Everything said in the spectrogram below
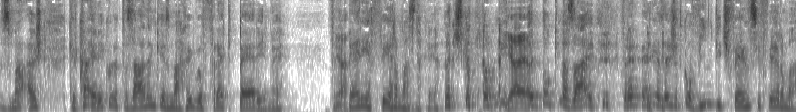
zmagaš. Ker kaj je rekel, da ta zadnji, ki je zmagal, je bil Fred Perry. Ne. Fred ja. Perry je firma zdaj. Veš, kot to ni. Ja, ja. Tok nazaj. Fred Perry je zdaj že tako vintage, fancy firma.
